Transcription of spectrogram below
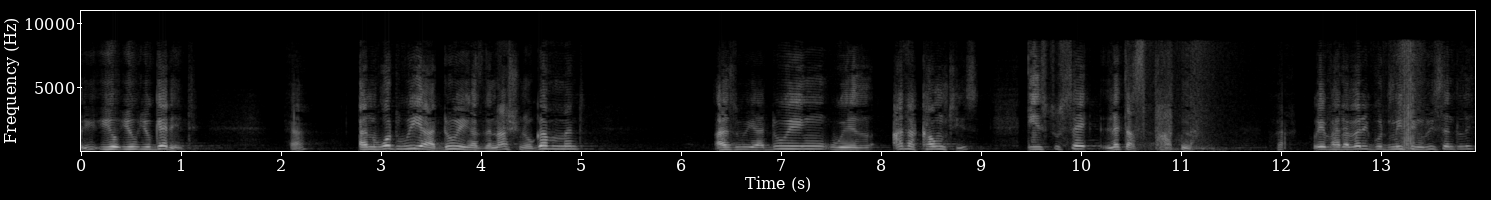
You, you, you get it? Yeah? And what we are doing as the national government, as we are doing with other counties, is to say, let us partner. We've had a very good meeting recently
